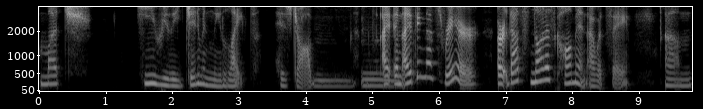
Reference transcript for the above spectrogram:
much he really genuinely liked his job. Mm, I, and mm. I think that's rare, or that's not as common, I would say. Um,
